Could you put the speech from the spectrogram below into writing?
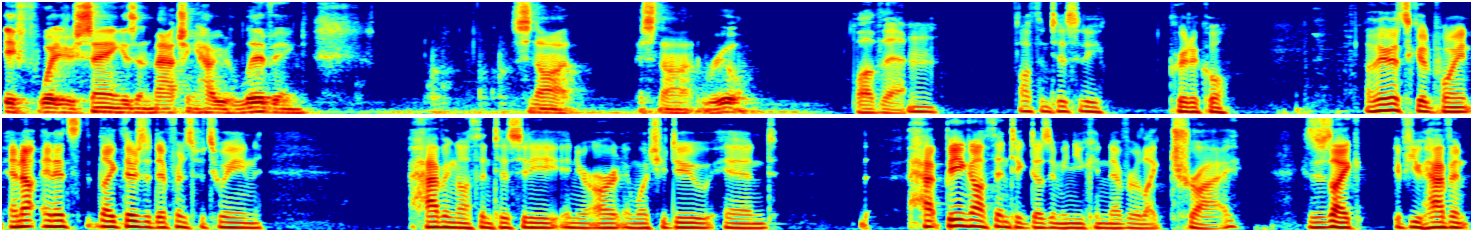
if what you're saying isn't matching how you're living, it's not it's not real. Love that. authenticity. Critical. I think that's a good point. And uh, and it's like there's a difference between having authenticity in your art and what you do and ha- being authentic doesn't mean you can never like try. Because it's like if you haven't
